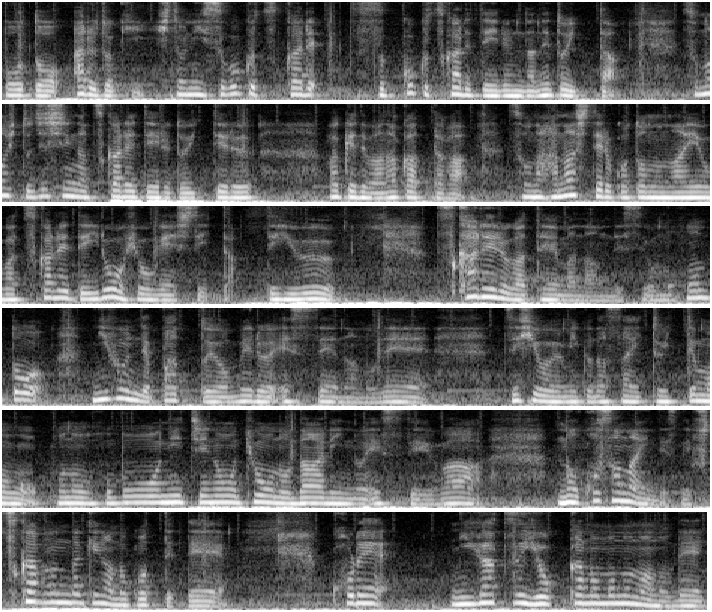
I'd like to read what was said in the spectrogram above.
冒頭ある時人にすごく疲れすっごく疲れているんだねと言ったその人自身が疲れていると言ってるわけではなかったがその話してることの内容が疲れているを表現していた。っていう疲れるがテーマなんですよ。もう本当2分でパッと読めるエッセイなのでぜひお読みください。と言ってもこのほぼ日の今日のダーリンのエッセイは残さないんですね。2日分だけが残っててこれ2月4日のものなので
